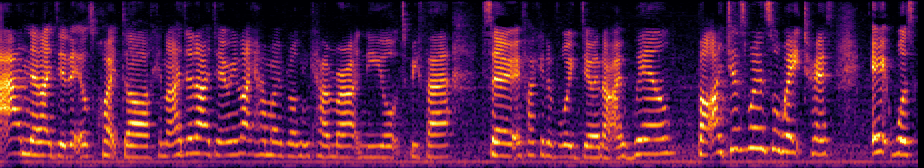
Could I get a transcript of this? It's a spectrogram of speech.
And then I did it, it was quite dark and I don't know, I don't really like how my vlogging camera out in New York to be fair. So if I can avoid doing that I will. But I just went saw Waitress. It was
